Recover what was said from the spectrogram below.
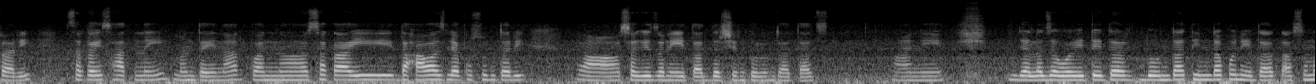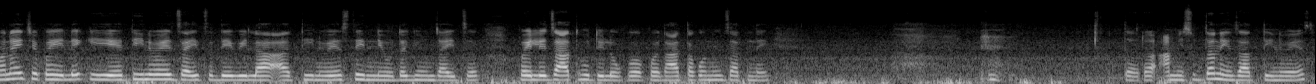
सॉरी सकाळी सात नाही म्हणता येणार. पण सकाळी दहा वाजल्यापासून तरी सगळेजण येतात दर्शन करून जातात. आणि ज्याला जवळ येते तर दोनदा तीनदा पण येतात. असं म्हणायचे पहिले की तीन वेळेस जायचं देवीला तीन वेळेस तीन निवद घेऊन जायचं. पहिले जात होते लोक पण आता कोणी जात नाही. तर आम्ही सुद्धा नाही जात तीन वेळेस.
